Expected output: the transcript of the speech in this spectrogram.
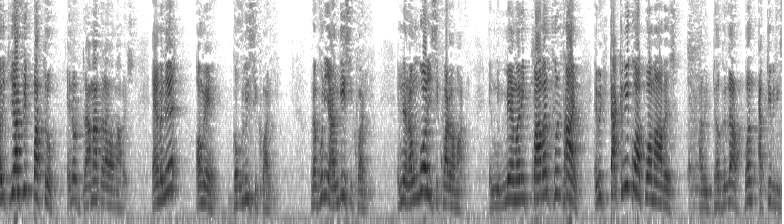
ઐતિહાસિક પાત્રો. એનો ડ્રામા કરાવવામાં આવે છે. એમને અમે ગૌલી શીખવાડીએ, પ્રભુની આંગી શીખવાડીએ, એમને રંગોળી શીખવાડવામાં આવે. એમની મેમરી પાવરફુલ થાય, એવી ટેકનિકો આપવામાં આવે છે. આવી ઢગલા બંધ એક્ટિવિટીઝ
